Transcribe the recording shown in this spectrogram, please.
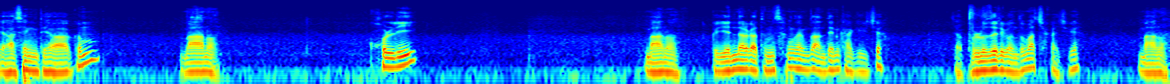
야생 대화금 만 원. 콜리 만 원. 그 옛날 같으면 상상도 안 되는 가격이죠. 자, 블루드래곤도 마찬가지고요. 만 원.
